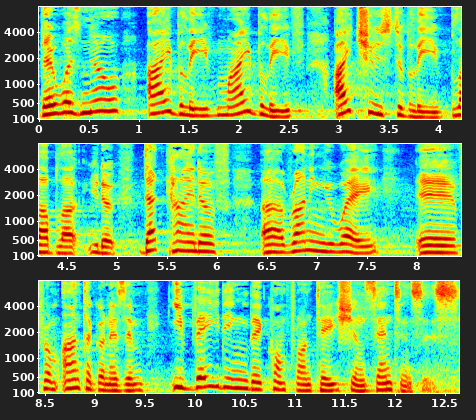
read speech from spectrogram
There was no I believe, my belief, I choose to believe, blah blah, you know, that kind of uh, running away uh, from antagonism, evading the confrontation sentences.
